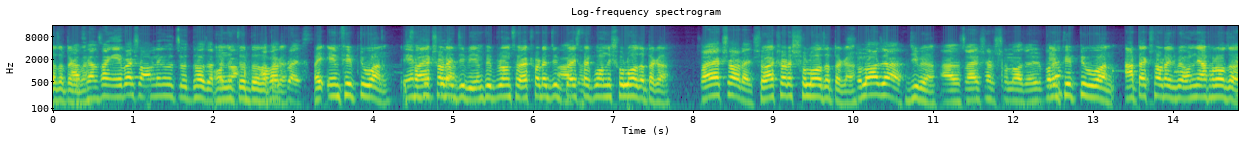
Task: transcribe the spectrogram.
হাজার টাকা ভাই। স্যামসাং এ বাইশ অনলি কিন্তু চোদ্দ হাজার অনলি চোদ্দ হাজার টাকা। প্রাইস ভাই এম ফিফটি ওয়ান ছয় একশো আঠাশ জিবি এম ফিফটি ওয়ান ছয় একশো আঠাশ জিবি প্রাইস আচ্ছা। থাকবে অনলি ষোলো হাজার টাকা। ছয় একশো আঠাইশ ছয় একশো আঠাশ ষোলো হাজার টাকা। ষোলো হাজার জি ভাই। আচ্ছা ছয় একশো এরপর ষোলো হাজার এম ফিফটি ওয়ান আট একশো আঠাশ ভাই অনলি আঠারো হাজার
